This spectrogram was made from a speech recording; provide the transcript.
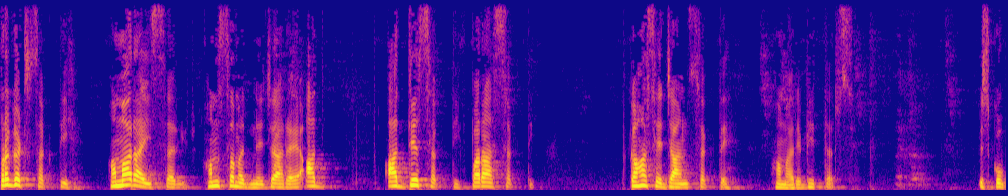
प्रकट शक्ति है। हमारा ही शरीर हम समझने जा रहे हैं आद, आद्य शक्ति पराशक्ति। कहाँ से जान सकते हैं? हमारे भीतर से। इसको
